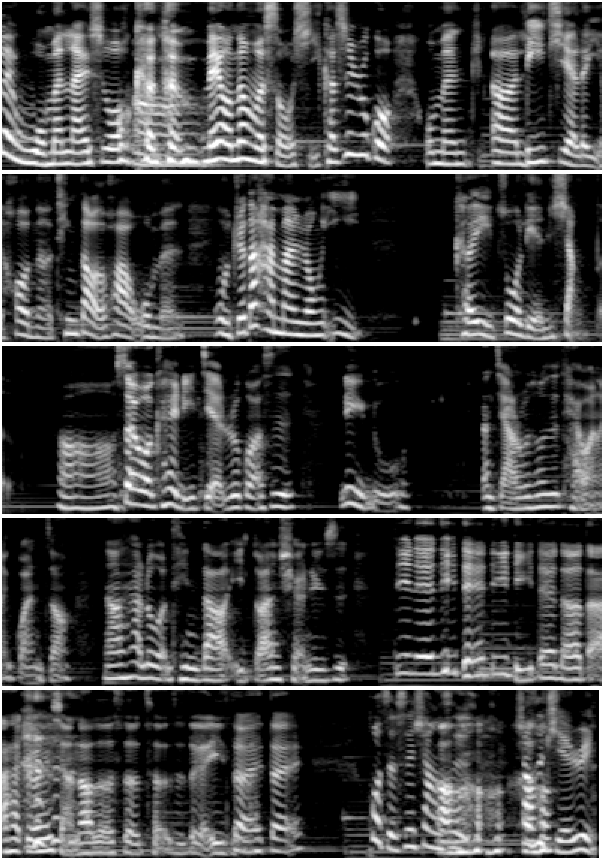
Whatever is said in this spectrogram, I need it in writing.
对我们来说可能没有那么熟悉，可是如果我们呃理解了以后呢，听到的话，我们我觉得还蛮容易可以做联想的哦。所以我可以理解，如果是例如，假如说是台湾的观众，然后他如果听到一段旋律是滴滴滴滴滴滴滴哒哒，他就会想到垃圾车，是这个意思？对对，或者是像是、哦、像是 捷运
